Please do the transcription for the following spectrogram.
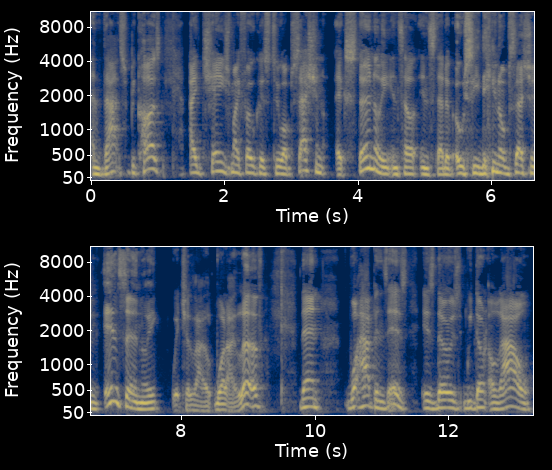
and that's because I changed my focus to obsession externally until instead of OCD and obsession internally, which is what I love. Then what happens is, is those we don't allow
